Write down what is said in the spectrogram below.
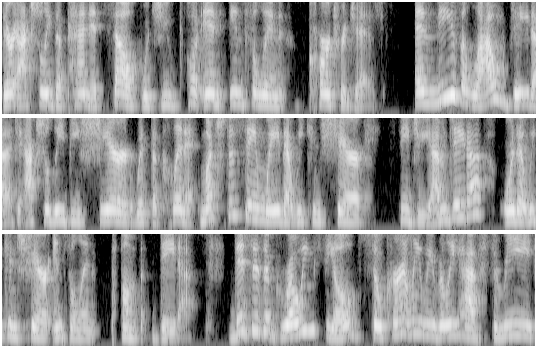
they're actually the pen itself, which you put in insulin cartridges. And these allow data to actually be shared with the clinic, much the same way that we can share CGM data or that we can share insulin pump data. This is a growing field. So currently, we really have three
